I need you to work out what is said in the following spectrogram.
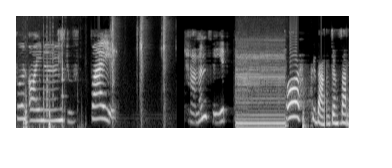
ฟืนออยหนึ่งจุดไฟถามันติดโอ้ยคือดังจังสั่น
